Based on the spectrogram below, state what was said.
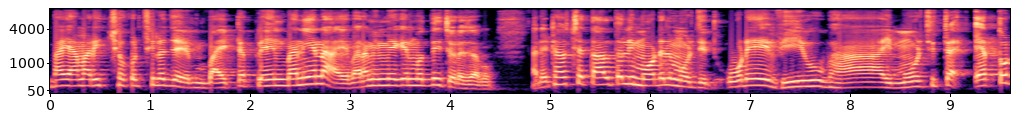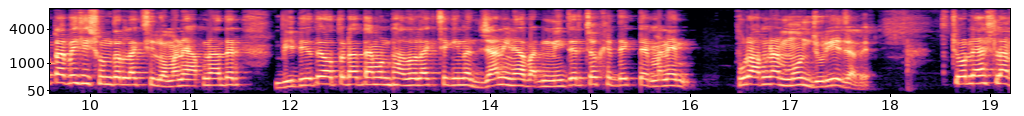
ভাই, আমার ইচ্ছে করছিল যে বাইকটা প্লেন বানিয়ে না, এবার আমি মেঘের মধ্যেই চলে যাব। আর এটা হচ্ছে তালতলি মডেল মসজিদ। ওরে ভিউ ভাই, মসজিদটা এতটা বেশি সুন্দর লাগছিল। মানে আপনাদের ভিডিওতে অতটা তেমন ভালো লাগছে কিনা জানি না বাট নিজের চোখে দেখতে মানে পুরো আপনার মন জুড়িয়ে যাবে। চলে আসলাম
